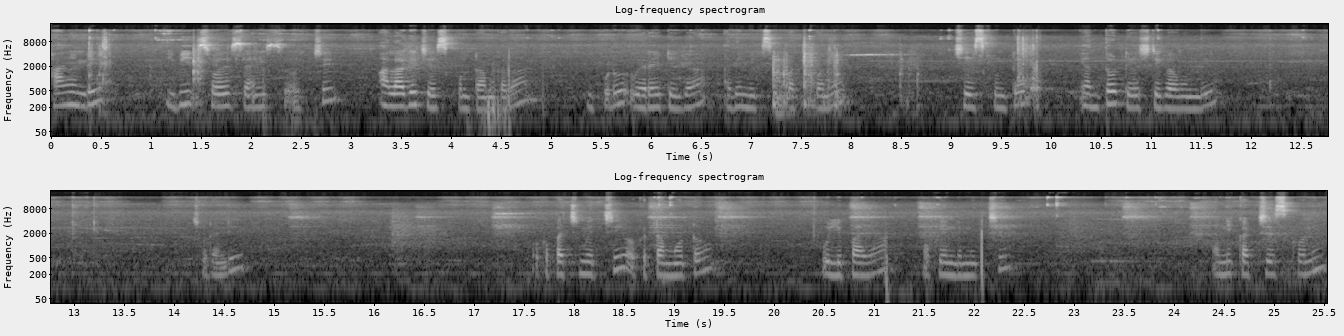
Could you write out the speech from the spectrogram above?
Hi అండి. ఇవి soya science వచ్చి అలాగే చేసుకుంటాం కదా. ఇప్పుడు వెరైటీగా అది మిక్సీ పట్టుకొని చేసుకుంటే ఎంతో టేస్టీగా ఉంది. చూడండి. ఒక పచ్చిమిర్చి ఒక టమోటో ఉల్లిపాయ ఒక ఎండుమిర్చి అన్నీ కట్ చేసుకొని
